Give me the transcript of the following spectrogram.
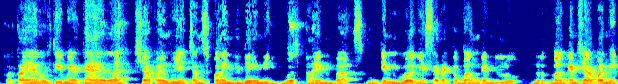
pertanyaan ultimate-nya adalah siapa yang punya chance paling gede nih buat ngalahin Bucks? Mungkin gue gesernya ke Bang Ken dulu. Menurut Bang Ken siapa nih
